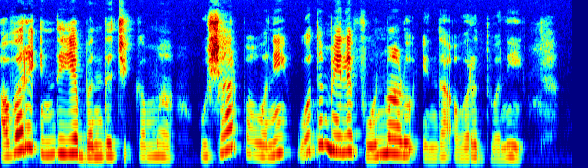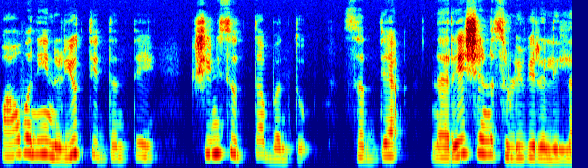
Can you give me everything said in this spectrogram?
ಅವರ ಹಿಂದೆಯೇ ಬಂದ ಚಿಕ್ಕಮ್ಮ, ಹುಷಾರ್ ಪಾವನಿ, ಹೋದ ಮೇಲೆ ಫೋನ್ ಮಾಡು ಎಂದ ಅವರ ಧ್ವನಿ ಪಾವನಿ ನಡೆಯುತ್ತಿದ್ದಂತೆ ಕ್ಷೀಣಿಸುತ್ತಾ ಬಂತು. ಸದ್ಯ ನರೇಶನ ಸುಳಿವಿರಲಿಲ್ಲ.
